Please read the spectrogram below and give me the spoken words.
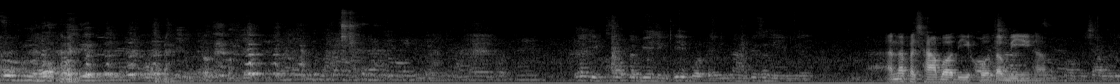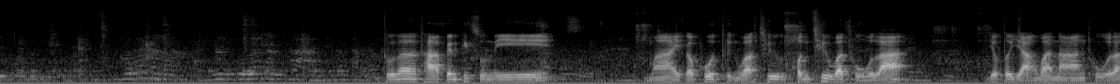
ทุโลกแล้วอีกโคตมีหนึ่งที่บทเป็นนางพิษณีมีอันนั้นประชาบดีโคตมีครับ ประชาบดีโคตมี ทุนนาทาเป็นภิกษุณี ไม่ก็พูดถึงว่าชื่อคนชื่อว่าถูละ ยกตัวอย่างว่านางถูละ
